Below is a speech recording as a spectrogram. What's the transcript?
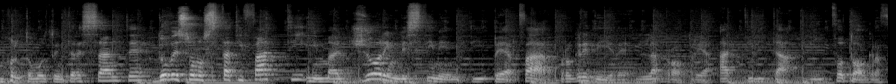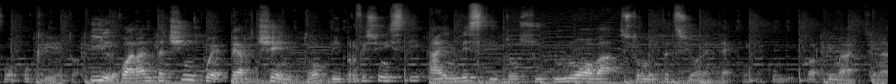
molto molto interessante, dove sono stati fatti i maggiori investimenti per far progredire la propria attività di fotografo o creator. Il 45% dei professionisti ha investito su nuova strumentazione tecnica, quindi corpi macchina,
